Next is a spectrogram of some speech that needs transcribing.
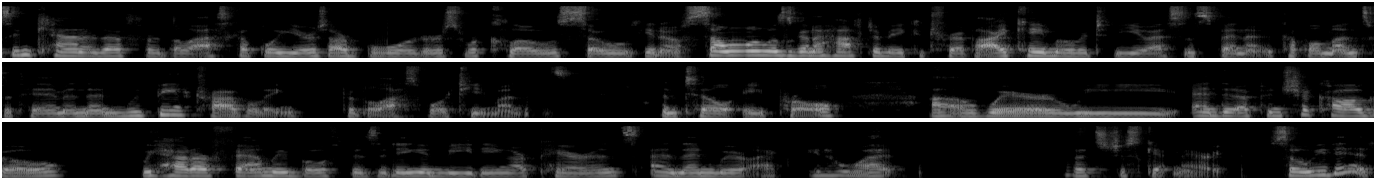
was in Canada for the last couple of years. Our borders were closed, so you know someone was going to have to make a trip. I came over to the U.S. and spent a couple of months with him, and then we've been traveling for the last 14 months until April, uh, where we ended up in Chicago. We had our family both visiting and meeting our parents, and then we were like, you know what, let's just get married. So we did.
